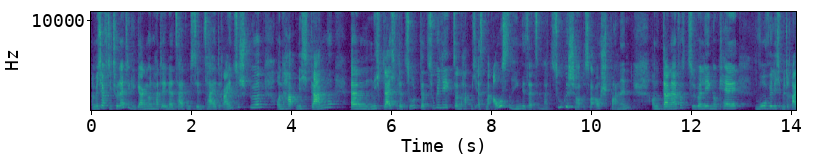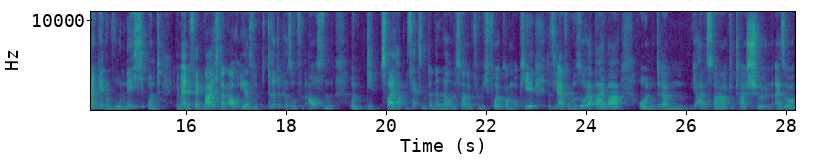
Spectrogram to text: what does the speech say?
Dann bin ich auf die Toilette gegangen und hatte in der Zeit ein bisschen Zeit reinzuspüren und habe mich dann ähm, nicht gleich wieder zurück dazugelegt, sondern habe mich erstmal außen hingesetzt und mal zugeschaut. Das war auch spannend. Und dann einfach zu überlegen, okay, wo will ich mit reingehen und wo nicht. Und im Endeffekt war ich dann auch eher so die dritte Person von außen und die zwei hatten Sex miteinander und es war dann für mich vollkommen okay, dass ich einfach nur so dabei war. Und ähm, ja, das war total schön. Also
